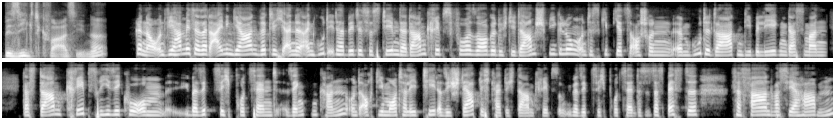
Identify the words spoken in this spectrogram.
besiegt quasi. Ne? Genau. Und wir haben jetzt ja seit einigen Jahren wirklich eine, ein gut etabliertes System der Darmkrebsvorsorge durch die Darmspiegelung. Und es gibt jetzt auch schon ähm, gute Daten, die belegen, dass man das Darmkrebsrisiko um über 70 Prozent senken kann und auch die Mortalität, also die Sterblichkeit durch Darmkrebs um über 70 Prozent. Das ist das beste Verfahren, was wir haben.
